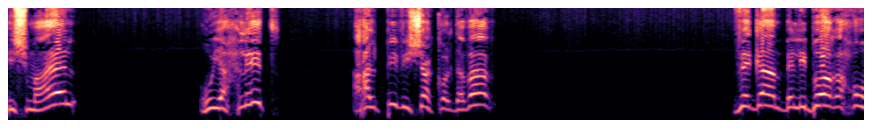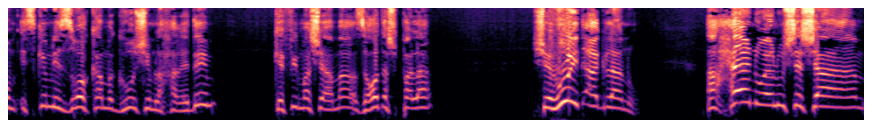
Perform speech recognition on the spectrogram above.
ישמעאל, הוא יחליט, על פיו יישק כל דבר, וגם בליבו הרחום הסכים לזרוק כמה גרושים לחרדים, כפי מה שאמר, זה עוד השפלה, שהוא ידאג לנו. אחינו אלו ששם,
